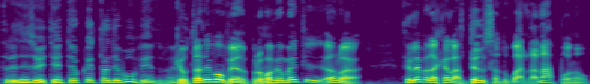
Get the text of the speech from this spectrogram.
380 é o que ele está devolvendo, né? Que ele está devolvendo. Provavelmente, é? Você lembra daquela dança do guardanapo ou não?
